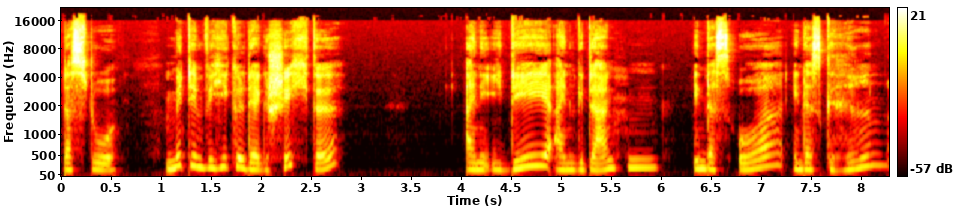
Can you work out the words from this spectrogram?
dass du mit dem Vehikel der Geschichte eine Idee, einen Gedanken, in das Ohr, in das Gehirn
